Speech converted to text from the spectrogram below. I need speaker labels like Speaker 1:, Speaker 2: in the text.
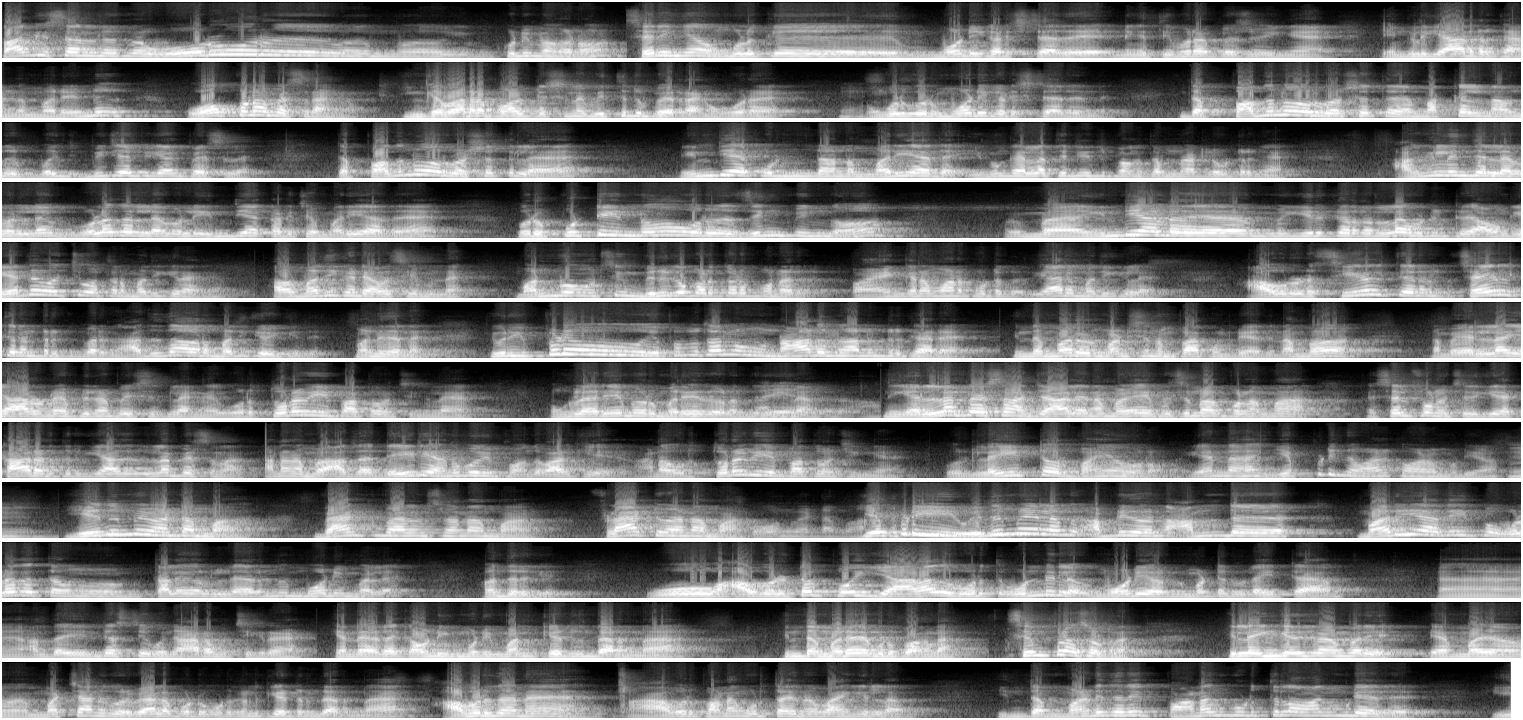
Speaker 1: பாகிஸ்தானில் இருக்கிற ஒரு ஒரு குடிமகனும் சரிங்க உங்களுக்கு மோடி கிடச்சிட்டாரு நீங்கள் திமிரா பேசுவீங்க எங்களுக்கு யார் இருக்கா அந்த மாதிரின்னு ஓப்பனாக பேசுகிறாங்க இங்கே வர்ற பாலிட்டிஷியனை வித்துட்டு போயிடுறாங்க ஊரை. உங்களுக்கு ஒரு மோடி கிடச்சிட்டாருன்னு. இந்த பதினோரு வருஷத்தை மக்கள் நான் வந்து பிஜேபிக்காக பேசல. இந்த பதினோரு வருஷத்தில் இந்தியாவுக்கு உண்டான மரியாதை இவங்க எல்லாம் திட்டிட்டு இருப்பாங்க தமிழ்நாட்டில் விட்டுருங்க. அகில இந்திய லெவலில் உலக லெவலில் இந்தியா கிடைச்ச மரியாதை ஒரு புட்டினும் ஒரு ஜிங்பிங்கும் இந்தியாவில் இருக்கிறதெல்லாம் விட்டுட்டு அவங்க எதை வச்சு ஒருத்தரை மதிக்கிறாங்க? அவர் மதிக்க வேண்டிய அவசியம் என்ன? மன்மோகன் சிங் மிருகப்படத்தோட போனார். பயங்கரமான கூட்டத்தில் யாரும் மதிக்கல. அவரோட செயல்திறன் செயல்திறன் இருக்கு பாருங்க. அதுதான் அவரை மதிக்க வைக்குது. மனிதனை. இவர் இப்படி எப்போ பார்த்தாலும் நாடு நாடுன்னு இருக்காரு. இந்த மாதிரி ஒரு மனுஷன் நம்ம பார்க்க முடியாது. நம்ம நம்ம எல்லாம் யாரோட எப்படின்னா பேசிக்கலாங்க ஒரு துறவியை பார்த்தோம் வச்சுங்களேன் உங்களை அறியாம ஒரு மரியாதை வரும் தெரியுங்களா?
Speaker 2: மரியாதை வரும்.
Speaker 1: நீங்க எல்லாம் பேசலாம் ஜாலியாக நம்ம இப்போ சினிமாக்கு போகலாமா செல்ஃபோன் வச்சிருக்கியா? கார் எடுத்திருக்கியா? அதெல்லாம் பேசலாம். ஆனால் நம்ம அதை டெய்லி அனுபவிப்போம் அந்த வாழ்க்கையை. ஆனால் ஒரு துறவியை பார்த்தோம் வச்சுங்க ஒரு லைட்டாக ஒரு பயம் வரும். ஏன்னா எப்படி இந்த வாழ்க்கை வாழ முடியும்? எதுவுமே வேண்டாமா பேங்க் பேலன்ஸ் வேணாமா ஃப்ளாட் வேணாமா எப்படி எதுவுமே இல்லாமல் அப்படி ஒரு அந்த மரியாதை இப்போ உலகத்த தலைவர்ல இருந்து மோடி மேலே வந்திருக்கு. ஓ அவர்கிட்ட போய் யாராவது ஒருத்தர் ஒன்றும் இல்லை. மோடி அவர்கள் மட்டும் லைட்டாக அந்த இண்டஸ்ட்ரி கொஞ்சம் ஆரம்பிச்சுக்கிறேன். என்ன எதாவது கவனிக்க முடியுமான்னு கேட்டிருந்தாருன்னா இந்த மரியாதை கொடுப்பாங்களா? சிம்பிளாக சொல்கிறேன் இல்லை இங்கே இருக்கிற மாதிரி என் ம மச்சானுக்கு ஒரு வேலை போட்டு கொடுங்கன்னு கேட்டிருந்தாருன்னா அவர் தானே. அவர் பணம் கொடுத்தா என்ன வாங்கிடலாம்? இந்த மனிதனை பணம் கொடுத்துலாம் வாங்க முடியாது.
